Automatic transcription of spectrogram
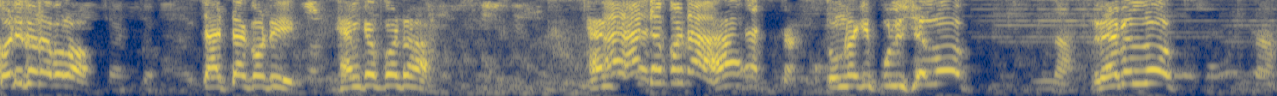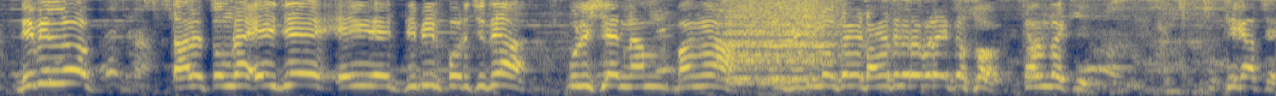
কোটি কটা বলো? চারটা কটা। হ্যান্ডকাপ কটা? তোমরা কি পুলিশের লোক? র্যাবের লোক? ডিবির লোক? তাহলে তোমরা এই যে এই ডিবির পরিচয় দেয়া পুলিশের নাম ভাঙা এই বিভিন্ন জায়গায় ডাকাতি করে বেড়াইতেছ কারণ নাকি ঠিক আছে।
